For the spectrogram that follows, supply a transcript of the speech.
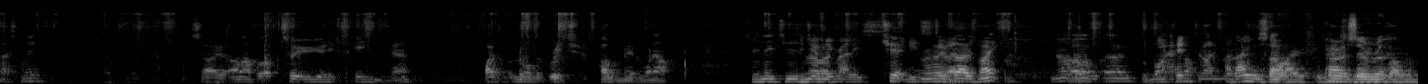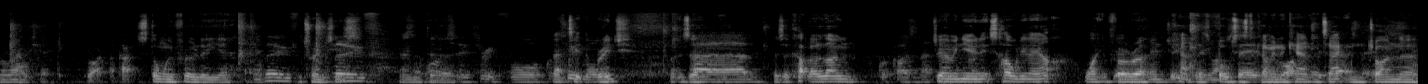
That's me. So, and I've got two units pinned now. Both of them are on the bridge, holding everyone up. So you need to use Did you have another any rallies? chit. You need to Remove do a- those, mate. No, Well, oh, um, We might pinned? have to An aim So, fire if you Paras use are, uh, roll a morale check. Right, okay. storming through the, uh, Move. the trenches Move. and so one, uh, two, three, four. Got that's two hit the more. bridge. But there's a, Um, there's a couple of lone got guys in that. German units holding out, waiting for uh, and then G counter came forces to upstairs come in and and right counter attack and downstairs. try and uh,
